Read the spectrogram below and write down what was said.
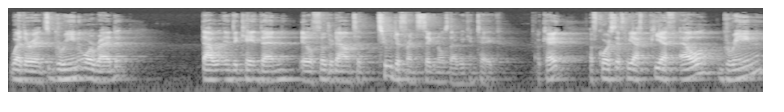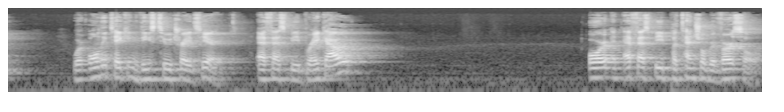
whether it's green or red, that will indicate then it'll filter down to two different signals that we can take. Okay? Of course, if we have PFL green, we're only taking these two trades here. FSB breakout or an FSB potential reversal.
